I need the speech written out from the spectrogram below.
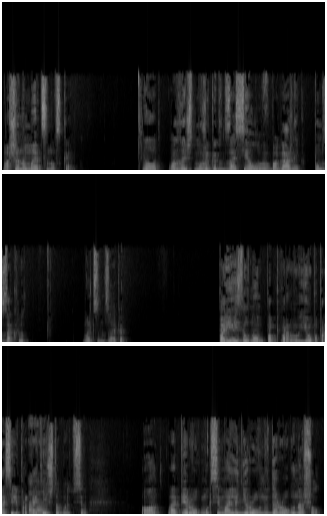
Машина Мэтсоновская. Вот. Он, значит, мужик этот засел в багажник, пум закрыл. Мэтсон запер. Поездил, ну, его попросили прокатить, ага. чтобы все. Он, во-первых, максимально неровную дорогу нашел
